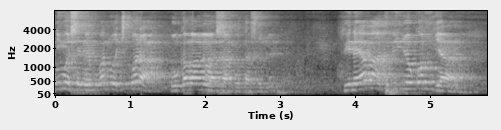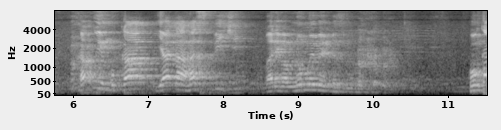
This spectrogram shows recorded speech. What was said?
niwe oshemereire kuba nokikora konka abami bashaka otashomere twineyo abantu bingi omu byaro kakwimuka yanaha sipiiki bareeba n'omwebembezi mukuru konka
